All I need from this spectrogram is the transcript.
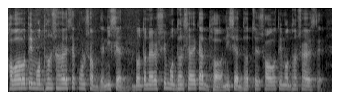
সভাপতি মধ্যংসা হয়েছে কোন শব্দে? নিষেধ। দন্তনারস্বী মধ্যংসায়িকা ধ। নিষেধ হচ্ছে সভাপতি মধ্যংসা হয়েছে।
